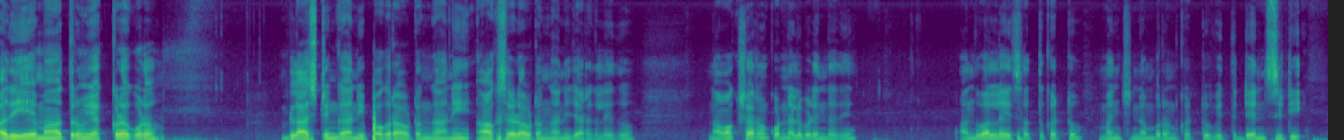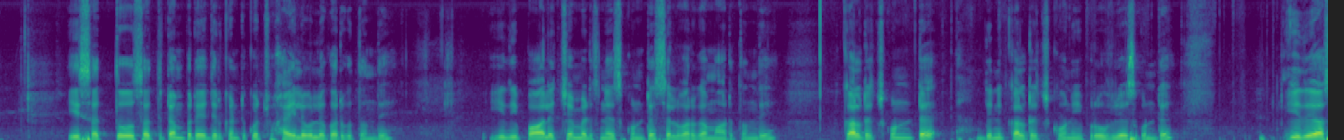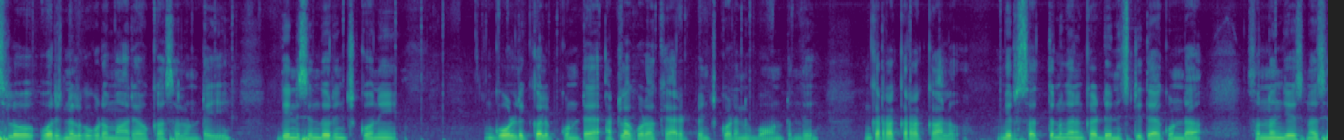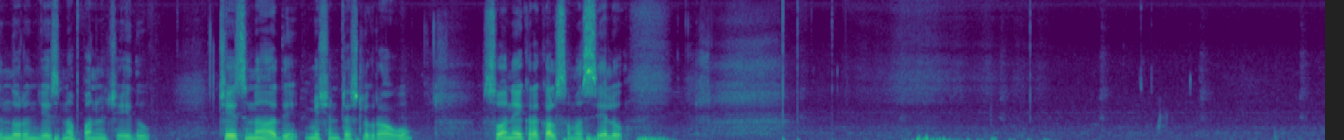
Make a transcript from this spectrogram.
అది ఏమాత్రం ఎక్కడ కూడా బ్లాస్టింగ్ కానీ పొగ రావటం కానీ ఆక్సైడ్ అవటం కానీ జరగలేదు. నవాక్షరం కూడా నిలబడింది అది. అందువల్ల ఈ సత్తు కట్టు మంచి నెంబర్ వన్ కట్టు విత్ డెన్సిటీ ఈ సత్తు సత్తు టెంపరేచర్ కంటే కొంచెం హై లెవెల్లో కరుగుతుంది. ఇది పాలు ఇచ్చే మెడిసిన్ వేసుకుంటే సిల్వర్గా మారుతుంది. కలర్ ఇచ్చుకుంటే దీనికి కలర్ ఇచ్చుకొని చేసుకుంటే ఇది అసలు ఒరిజినల్గా కూడా మారే అవకాశాలు ఉంటాయి దీన్ని సింధూరించుకొని గోల్డ్కి కలుపుకుంటే అట్లా కూడా క్యారెట్ పెంచుకోవడానికి బాగుంటుంది ఇంకా రకరకాలు. మీరు సత్తును కనుక డెన్సిటీ తేకుండా సున్నం చేసినా సింధూరం చేసినా పనులు చేయదు. చేసినా అది మిషన్ టెస్ట్లకు రావు. సో అనేక రకాల సమస్యలు.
